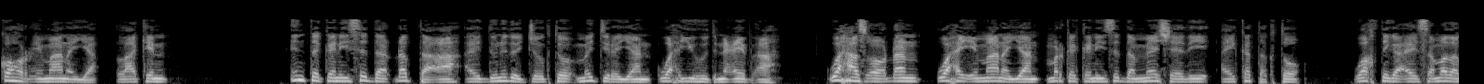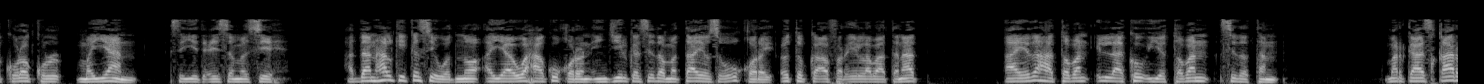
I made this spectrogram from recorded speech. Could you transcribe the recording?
ka hor imaanaya laakiin inta kiniisadda dhabta ah ay dunida joogto ma jirayaan wax yuhuud naciib ah. Waxaas oo dhan waxay imaanayaan marka kiniisadda meesheedii ay ka tagto wakhtiga ay samada kula kulmayaan sayid ciise masiix. Haddaan halkii ka sii wadno ayaa waxaa ku qoran injiilka sida matayos uu u qoray cutubka afar iyo labaatanaad aayadaha toban ilaa kow iyo toban sida tan. Markaas qaar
